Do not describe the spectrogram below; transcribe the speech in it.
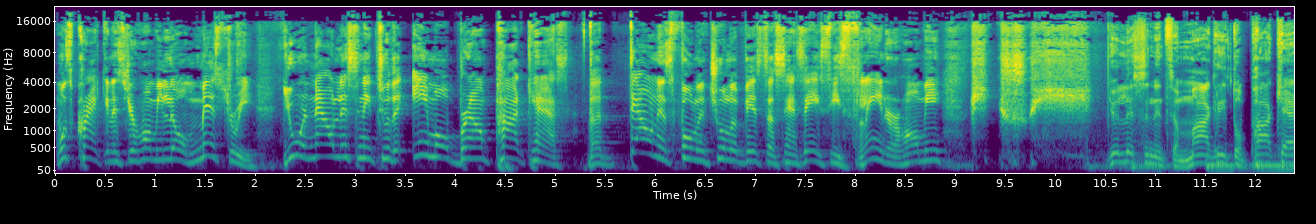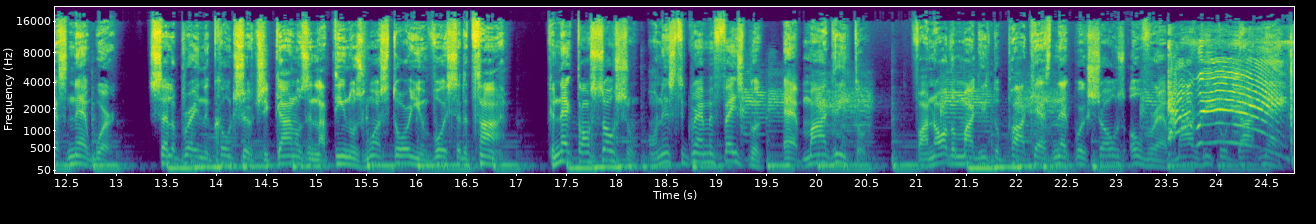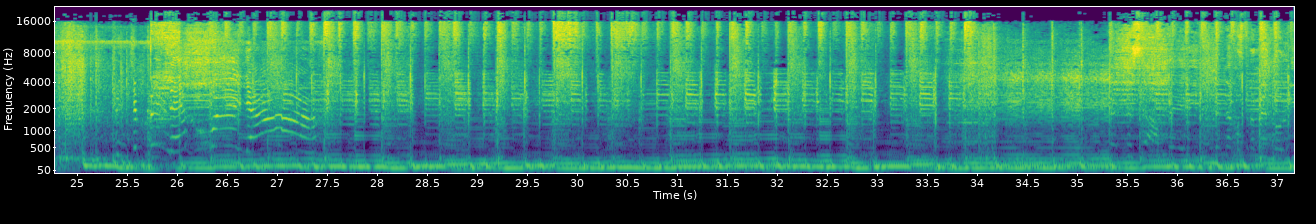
What's cracking? It's your homie Little Mystery. You are now listening to the Emo Brown Podcast, the downest fool in Chula Vista since AC Slater, homie. You're listening to Magrito Podcast Network, celebrating the culture of Chicanos and Latinos one story and voice at a time. Connect on social, on Instagram and Facebook at Magrito. Find all the Magrito Podcast Network shows over at magrito.net.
